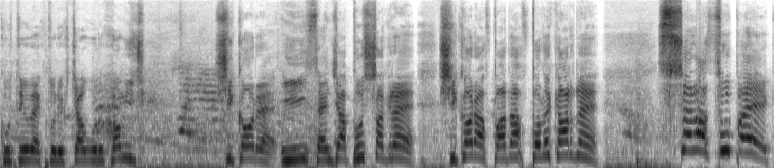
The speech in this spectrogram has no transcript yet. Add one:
kutyłek, który chciał uruchomić Sikorę i sędzia puszcza grę. Sikora wpada w pole karne. Strzela słupek!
